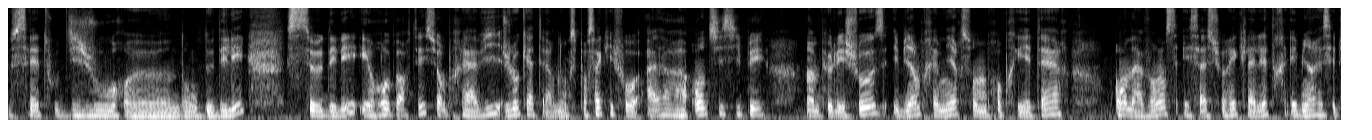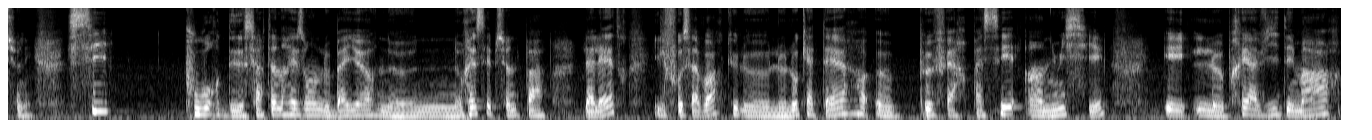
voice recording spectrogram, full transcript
7 ou 10 jours euh, donc de délai, ce délai est reporté sur le préavis du locataire. Donc c'est pour ça qu'il faut euh, anticiper un peu les choses et bien prévenir son propriétaire en avance et s'assurer que la lettre est bien réceptionnée. Si pour de certaines raisons, le bailleur ne, ne réceptionne pas la lettre, il faut savoir que le, le locataire euh, peut faire passer un huissier et le préavis démarre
